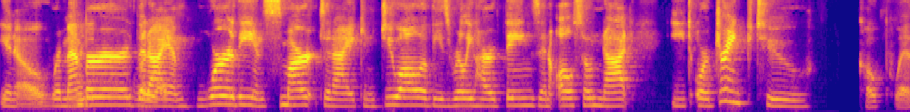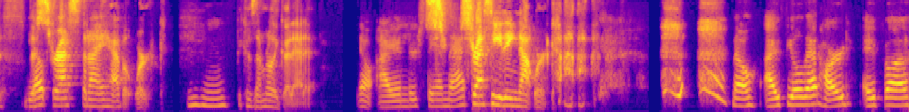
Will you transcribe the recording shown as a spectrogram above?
you know, remember that I am worthy and smart and I can do all of these really hard things and also not eat or drink to cope with the stress that I have at work Mm-hmm. because I'm really good at it. No, I understand that. Stress eating, not work. no, I feel that hard. If uh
